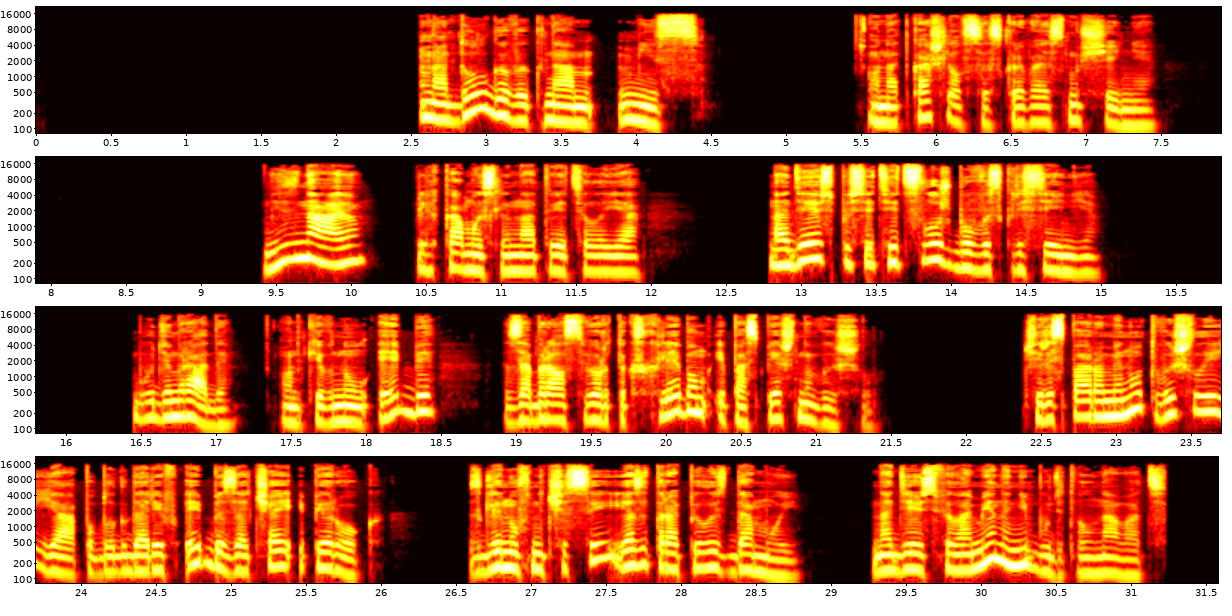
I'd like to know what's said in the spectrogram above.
«Надолго вы к нам, мисс?» Он откашлялся, скрывая смущение. «Не знаю», — легкомысленно ответила я. Надеюсь посетить службу в воскресенье. Будем рады. Он кивнул Эбби, забрал сверток с хлебом и поспешно вышел. Через пару минут вышла и я, поблагодарив Эбби за чай и пирог. Взглянув на часы, я заторопилась домой. Надеюсь, Филомена не будет волноваться.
